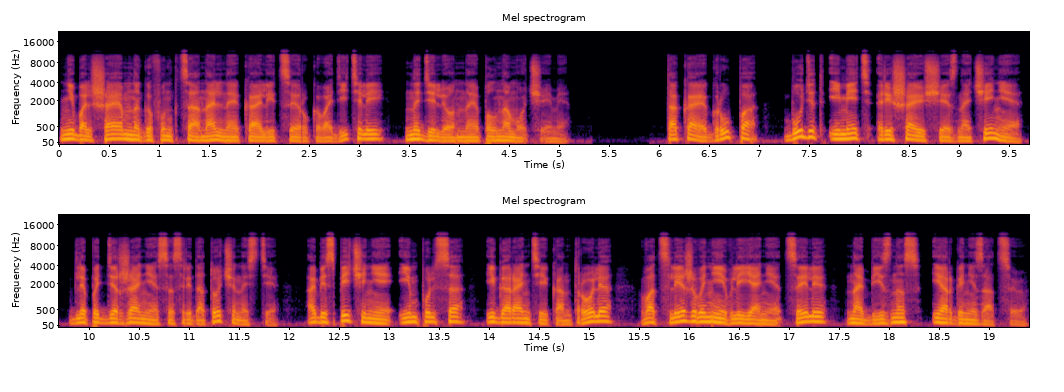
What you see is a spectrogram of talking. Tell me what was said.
небольшая многофункциональная коалиция руководителей, наделенная полномочиями. Такая группа будет иметь решающее значение для поддержания сосредоточенности, обеспечения импульса и гарантии контроля в отслеживании влияния цели на бизнес и организацию.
